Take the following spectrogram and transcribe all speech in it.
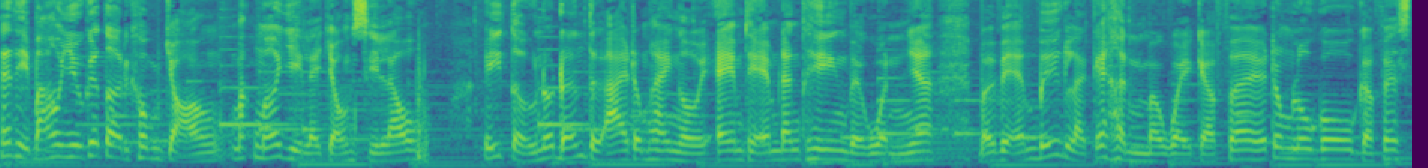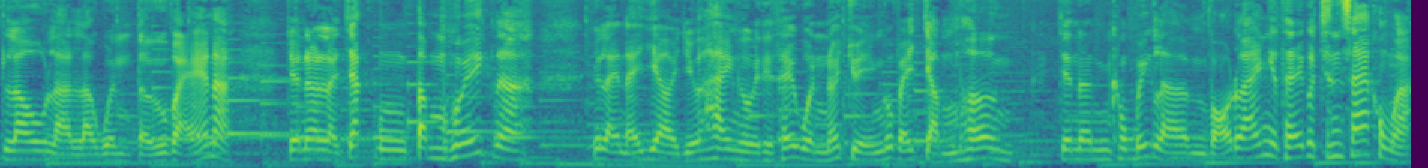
Thế thì bao nhiêu cái tên không chọn mắc mớ gì lại chọn xì lâu ý tưởng nó đến từ ai trong hai người? Em thì em đang thiên về quỳnh nha. Bởi vì em biết là cái hình mà quầy cà phê ở trong logo cà phê slow là là quỳnh tự vẽ nè. Cho nên là chắc tâm huyết nè. Với lại nãy giờ giữa hai người thì thấy quỳnh nói chuyện có vẻ chậm hơn. Cho nên không biết là võ đoán như thế có chính xác không à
